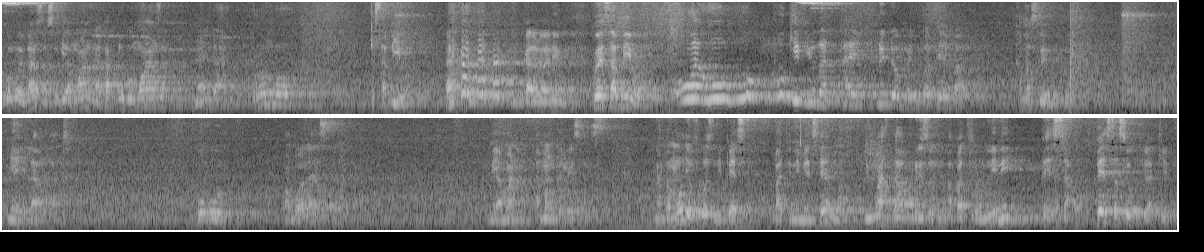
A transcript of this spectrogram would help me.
Bukoba Evans nasogea Mwanza, nakaa kidogo Mwanza, naenda Rombo kuhesabiwa. Kalmalini kuhesabiwa. Who, give you that time freedom and whatever kama siwe mkuu? Me I love that. Uhuru mambo life ni among, among the reasons. Namba moja of course ni pesa, but nimesema you must have reason apart from nini? Pesa. Pesa sio kila kitu.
